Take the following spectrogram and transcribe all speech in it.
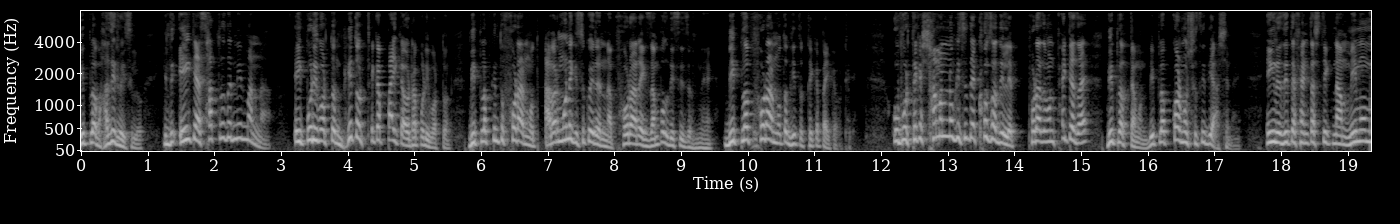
বিপ্লব হাজির হয়েছিল। কিন্তু এইটা ছাত্রদের নির্মাণ না। এই পরিবর্তন ভিতর থেকে পাইকা ওঠা পরিবর্তন। বিপ্লব কিন্তু ফোড়ার মতো। আবার মনে কিছু কইরেন না, ফোড়ার এক্সাম্পল দিছি জন্য। বিপ্লব ফোড়ার মতো ভিতর থেকে পাইকা ওঠে। উপর থেকে সামান্য কিছুতে খোঁচা দিলে ফোড়া যেমন ফাইটা যায়, বিপ্লব তেমন। বিপ্লব কর্মসূচি দিয়ে আসে নাই। ইংরেজিতে ফ্যান্টাস্টিক নাম মিমম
